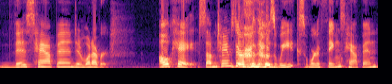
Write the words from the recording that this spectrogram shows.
this happened and whatever okay, sometimes there are those weeks where things happen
